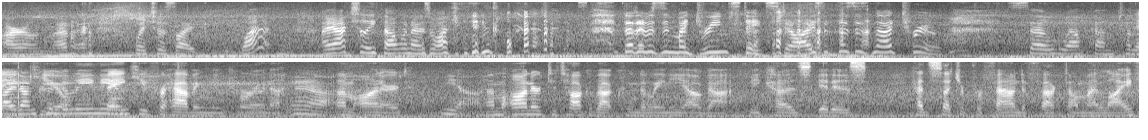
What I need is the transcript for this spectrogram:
our own mother, which was like, what? I actually thought when I was walking in class that I was in my dream state still. I said, this is not true. So welcome to Light on Thank you. Kundalini. Thank you for having me, Karuna. Yeah, I'm honored. yeah. I'm honored to talk about Kundalini Yoga because it has had such a profound effect on my life.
